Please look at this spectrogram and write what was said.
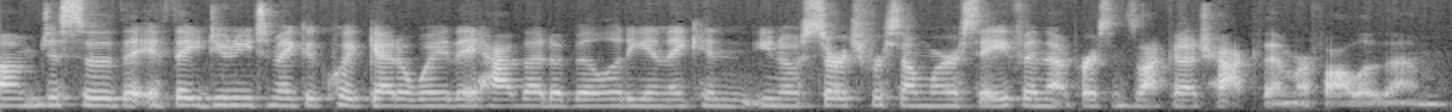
Um, just so that if they do need to make a quick getaway they have that ability and they can you know search for somewhere safe and that person's not going to track them or follow them.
